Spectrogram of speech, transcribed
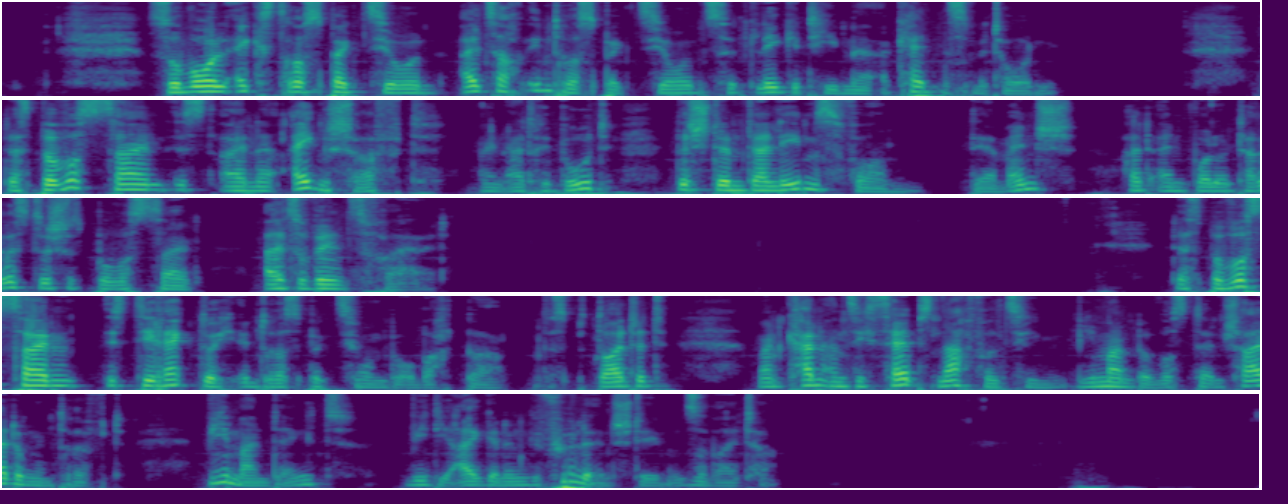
Sowohl Extrospektion als auch Introspektion sind legitime Erkenntnismethoden. Das Bewusstsein ist eine Eigenschaft, ein Attribut bestimmter Lebensformen. Der Mensch hat ein voluntaristisches Bewusstsein, also Willensfreiheit. Das Bewusstsein ist direkt durch Introspektion beobachtbar. Das bedeutet, man kann an sich selbst nachvollziehen, wie man bewusste Entscheidungen trifft, wie man denkt, wie die eigenen Gefühle entstehen weiter.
